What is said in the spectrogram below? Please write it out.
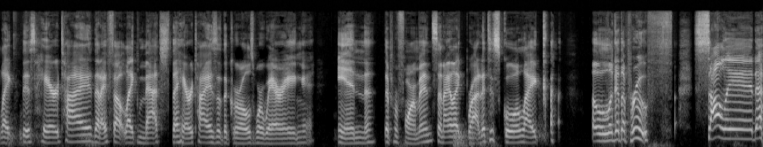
like this hair tie that i felt like matched the hair ties that the girls were wearing in the performance and i like brought it to school like oh look at the proof. Solid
